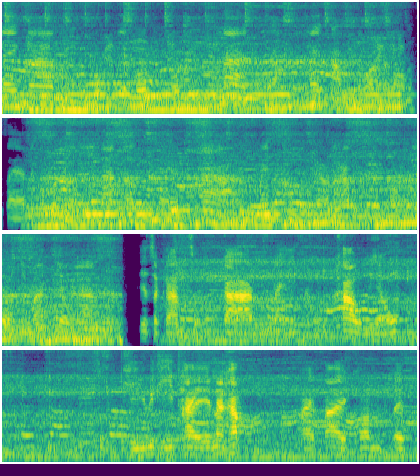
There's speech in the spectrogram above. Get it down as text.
ในการพบเพื่อนรถคนน่าจะไม่ต่ำกว่า2แสน ศกาลสงการในถนนข้าวเหนียว สุขีวิถีไทยนะครับภายใต้คอนเซ็ปต์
